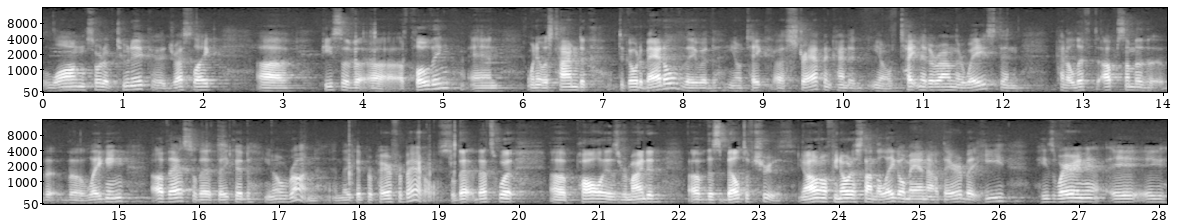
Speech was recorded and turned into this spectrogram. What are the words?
long sort of tunic, a dress-like piece of, uh, of clothing, and when it was time to to go to battle, they would you know take a strap and kind of you know tighten it around their waist and kind of lift up some of the, the, the, legging of that so that they could, you know, run and they could prepare for battle. So that, that's what uh, Paul is reminded of this belt of truth. You know, I don't know if you noticed on the Lego man out there, but he he's wearing a, a,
